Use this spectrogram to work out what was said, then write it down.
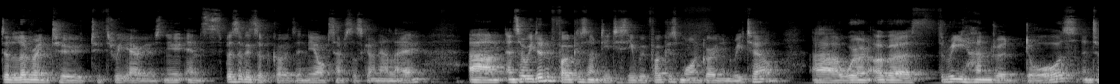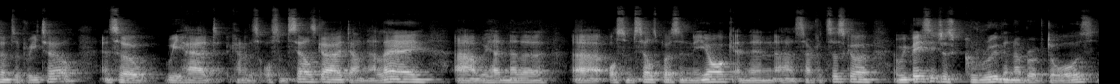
delivering to, to three areas, New, and specific zip codes in New York, San Francisco, and LA. Um, and so we didn't focus on DTC. We focused more on growing in retail. Uh, we're in over 300 doors in terms of retail. And so we had kind of this awesome sales guy down in LA. Uh, we had another uh, awesome salesperson in New York and then uh, San Francisco. And we basically just grew the number of doors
